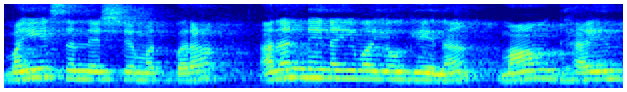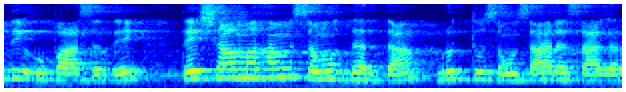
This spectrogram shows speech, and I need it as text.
ಮಯಿ ಸನ್ಯಶ್ಯ ಮತ್ಪರ ಅನನ್ಯನೈವ ಯೋಗೇನ, ಮಾಂ ಧ್ಯಾಯಂತಿ ಉಪಾಸತೆ, ತೇಷಾಮಹಂ ಸಮುದ್ಧರ್ತ ಮೃತ್ಯು ಸಂಸಾರ ಸಾಗರ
